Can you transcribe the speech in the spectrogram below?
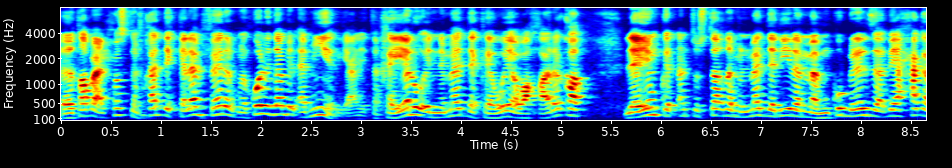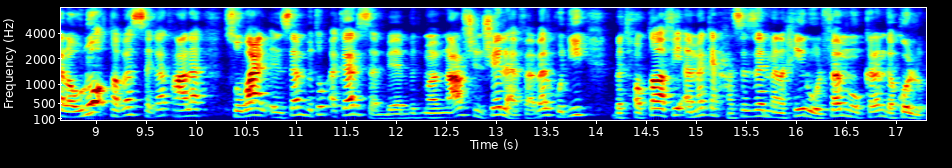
آه، طبع الحسن في خدك كلام فارغ من كل ده بالأمير. يعني تخيلوا إن مادة كاويه وحارقة لا يمكن أن تستخدم المادة دي لما بنكون بنلزق بيها حاجة لو نقطة بس جت على صباع الإنسان بتبقى كارثة ما بنعرفش نشيلها فبالكوا دي بتحطها في أماكن حساسة زي المناخير والفم والكلام ده كله.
